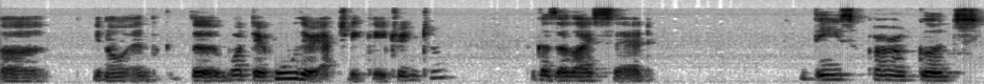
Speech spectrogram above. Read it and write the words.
uh, you know, and the what they're who they're actually catering to. Because as I said, These are goods,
